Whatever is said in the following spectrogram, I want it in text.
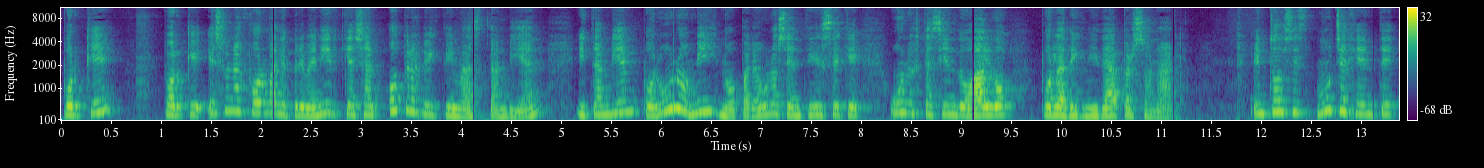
¿Por qué? Porque es una forma de prevenir que hayan otras víctimas también y también por uno mismo, para uno sentirse que uno está haciendo algo por la dignidad personal. Entonces, mucha gente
